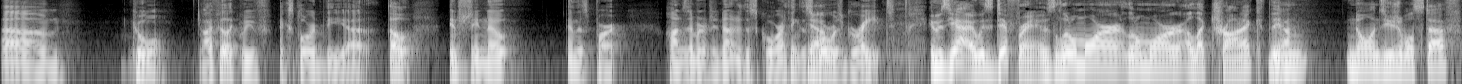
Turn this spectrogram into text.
Um, cool. I feel like we've explored the. Uh, oh, interesting note in this part. Hans Zimmer did not do the score. I think the Yeah. score was great. It was yeah, it was different. It was a little more a little more electronic than Yeah. Nolan's usual stuff.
